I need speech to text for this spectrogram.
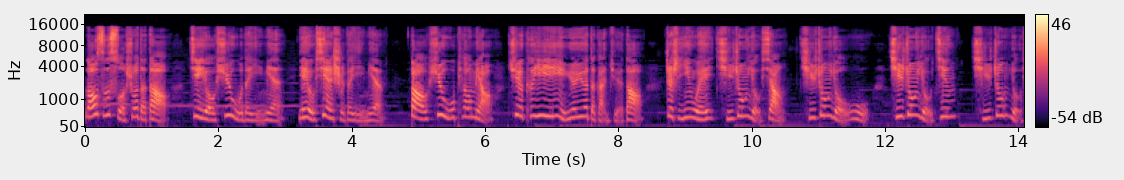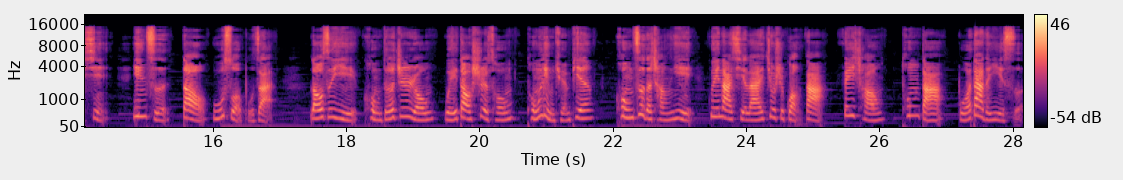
老子所说的道，既有虚无的一面，也有现实的一面。道虚无缥缈。却可以隐隐约约地感觉到，这是因为其中有象，其中有物，其中有精，其中有信，因此道无所不在。老子以孔德之容，为道是从，统领全篇。孔字的长义归纳起来就是广大、非常、通达、博大的意思。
